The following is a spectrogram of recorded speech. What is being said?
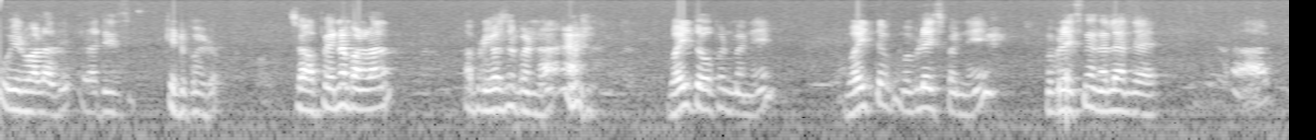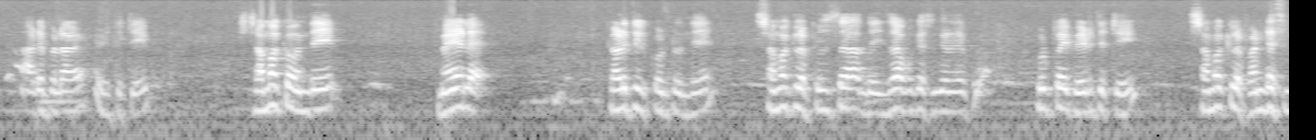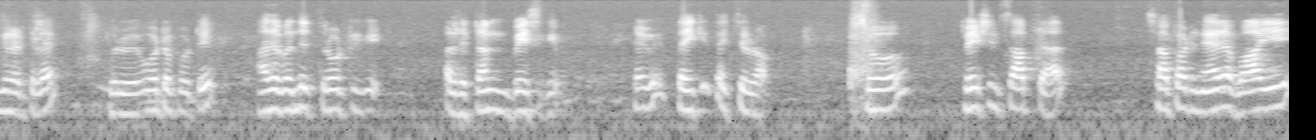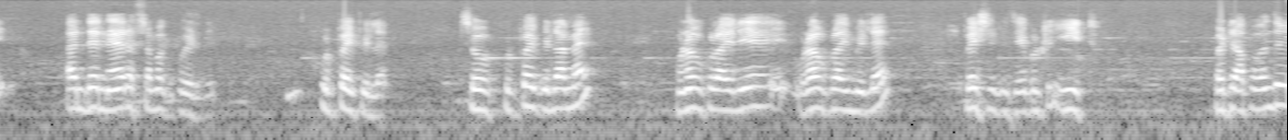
உயிர் வாழாது அதாவது கெட்டு போயிடும் ஸோ அப்போ என்ன பண்ணலாம் அப்படி யோசனை பண்ணால் வயிற்றை ஓப்பன் பண்ணி வயிற்றை மொபிலைஸ் பண்ணி மொபிலைஸ்னால் நல்லா அந்த அடைப்பெல்லாம் எடுத்துட்டு ஸ்டமக்கை வந்து மேலே கழுத்துக்கு கொண்டு வந்து ஸ்டமக்கில் புதுசாக அந்த இசாபக்கஸ்ங்கிறத ஃபுட் பைப் எடுத்துட்டு ஸ்டமக்கில் ஃபண்டஸ்ங்கிற இடத்துல ஒரு ஓட்டை போட்டு அதை வந்து த்ரோட்டுக்கு அல்லது டங் பேஸுக்கு தைக்க தைச்சிடுறோம் ஸோ பேஷண்ட் சாப்பிட்டா சாப்பாடு நேராக வாய் அண்ட் தென் நேராக ஸ்டமக்கு போயிடுது பைப் இல்லை ஸோ ஃபுட் பைப் இல்லாமல் உணவு குழாயிலேயே உணவு குழாயும் இல்லை patient is able to eat but அப்போ வந்து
